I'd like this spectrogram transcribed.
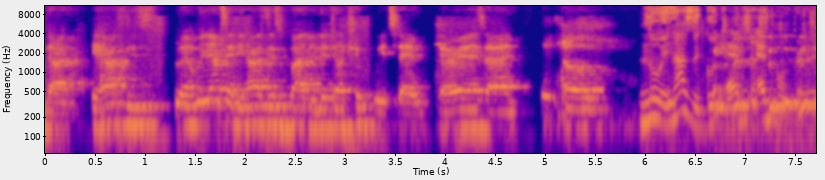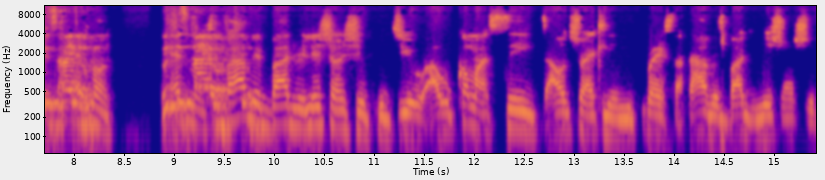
that he has this. Uh, William said he has this bad relationship with um, Perez, and uh, No, he has a good Which- relationship which- with which is kind of- Edmund, which is if I have a bad relationship with you, I will come and say it outrightly in the press that I have a bad relationship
